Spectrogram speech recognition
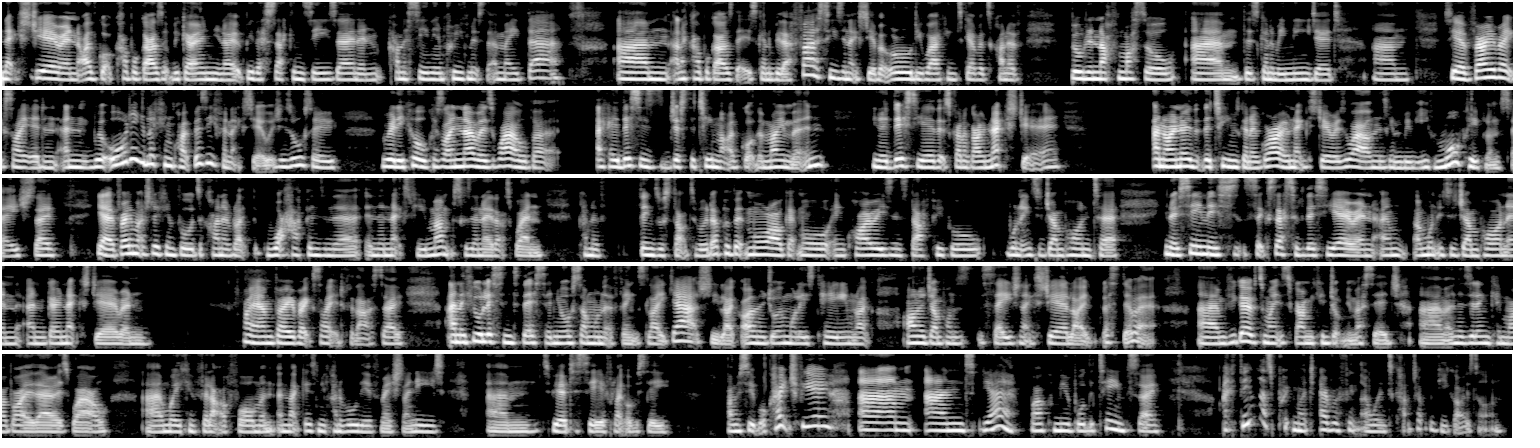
next year. And I've got a couple guys that will be going, you know, it'll be their second season, and kind of seeing the improvements that are made there um, and a couple of girls that it's going to be their first season next year, but we're already working together to kind of build enough muscle um, that's going to be needed. Um, so yeah, very very excited, and and we're already looking quite busy for next year, which is also really cool because I know as well that okay, this is just the team that I've got at the moment. You know, this year that's going to go next year, and I know that the team's going to grow next year as well, and there's going to be even more people on stage. So yeah, very much looking forward to kind of like what happens in the in the next few months because I know that's when kind of things will start to build up a bit more. I'll get more inquiries and stuff, people wanting to jump on to, you know, seeing the success of this year and and, and wanting to jump on and and go next year and I am very, very excited for that. So, and if you're listening to this and you're someone that thinks like, yeah, actually, like I want to join Molly's team, like I want to jump on stage next year, like let's do it. Um, if you go over to my Instagram, you can drop me a message, um, and there's a link in my bio there as well, um, where you can fill out a form, and, and that gives me kind of all the information I need um, to be able to see if, like, obviously, I'm a suitable coach for you, um, and yeah, welcome you aboard the team. So, I think that's pretty much everything that I wanted to catch up with you guys on.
